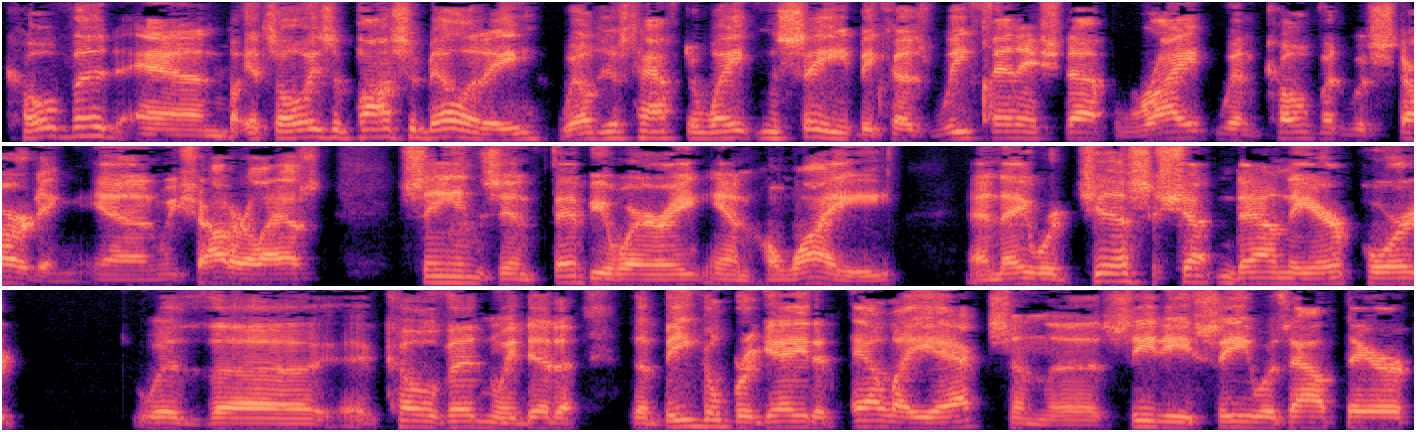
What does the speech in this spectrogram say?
COVID, and it's always a possibility. We'll just have to wait and see because we finished up right when COVID was starting, and we shot our last scenes in February in Hawaii, and they were just shutting down the airport with uh, COVID, and we did a, the Beagle Brigade at LAX, and the CDC was out there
